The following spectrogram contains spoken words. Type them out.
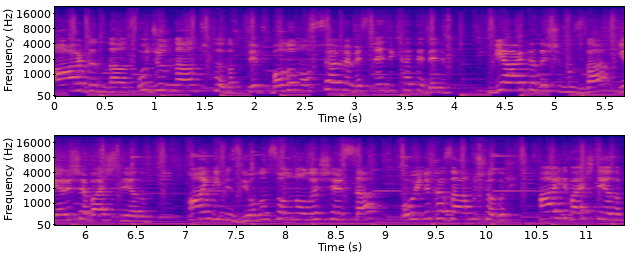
Ardından ucundan tutalım ve balonun sönmemesine dikkat edelim. Bir arkadaşımızla yarışa başlayalım. Hangimiz yolun sonuna ulaşırsa oyunu kazanmış olur. Haydi başlayalım.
